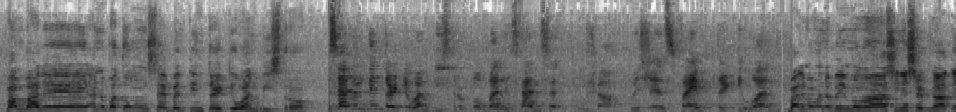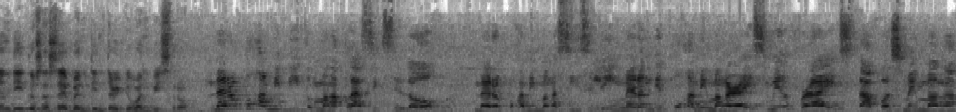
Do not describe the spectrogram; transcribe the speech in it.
Ma'am, bale, ano ba tong 1731 Bistro? 1731 Bistro po, bali sunset po siya, which is 531. Bale, mga ano ba yung mga sineserve natin dito sa 1731 Bistro? Meron po kami ditong mga classic silog, meron po kami mga sizzling, meron din po kami mga rice meal fries, tapos may mga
